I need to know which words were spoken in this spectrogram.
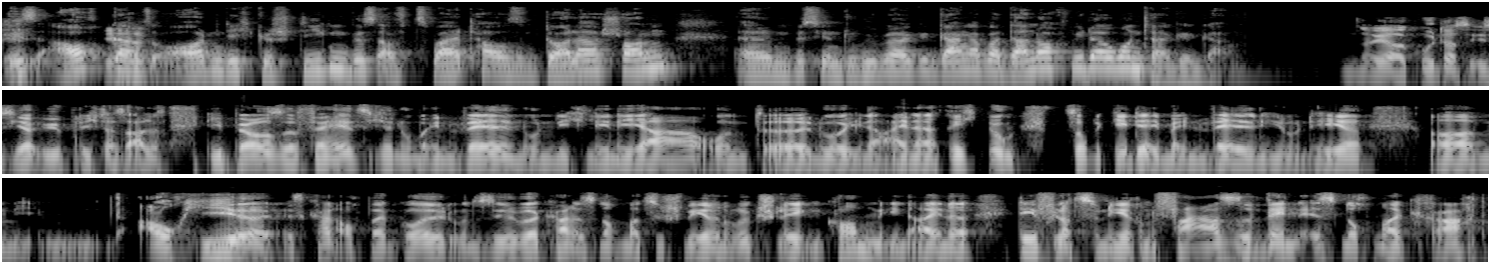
Ist auch ganz ja. ordentlich gestiegen bis auf 2000 Dollar schon, äh, ein bisschen drüber gegangen, aber dann auch wieder runtergegangen. Naja, gut, das ist ja üblich, dass alles, die Börse verhält sich ja nur mal in Wellen und nicht linear und äh, nur in einer Richtung, sondern geht ja immer in Wellen hin und her. Ähm, auch hier, es kann auch bei Gold und Silber kann es nochmal zu schweren Rückschlägen kommen in einer deflationären Phase. Wenn es nochmal kracht,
